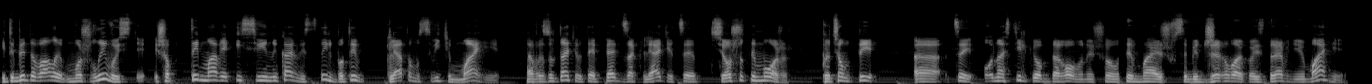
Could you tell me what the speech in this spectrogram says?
і тобі давали можливості, і щоб ти мав якийсь свій унікальний стиль, бо ти в клятому світі магії. А в результаті у тебе 5 заклять, і це все, що ти можеш. При цьому ти е, цей настільки обдарований, що ти маєш в собі джерело якоїсь древньої магії,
